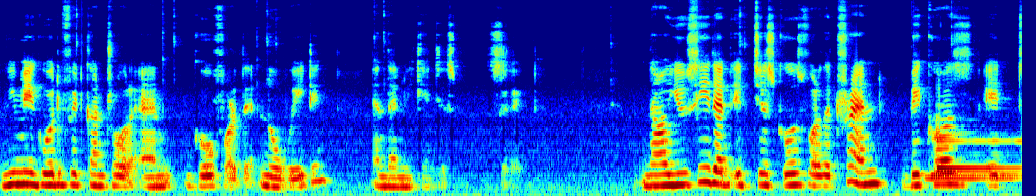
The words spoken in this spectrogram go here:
we may go to fit control and go for the no weighting and then we can just select. Now you see that it just goes for the trend because it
